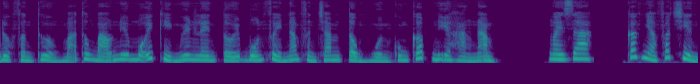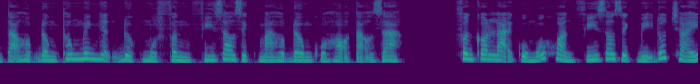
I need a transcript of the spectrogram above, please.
được phần thưởng mã thông báo NIA mỗi kỷ nguyên lên tới 4,5% tổng nguồn cung cấp NIA hàng năm. Ngoài ra, các nhà phát triển tạo hợp đồng thông minh nhận được một phần phí giao dịch mà hợp đồng của họ tạo ra. Phần còn lại của mỗi khoản phí giao dịch bị đốt cháy,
